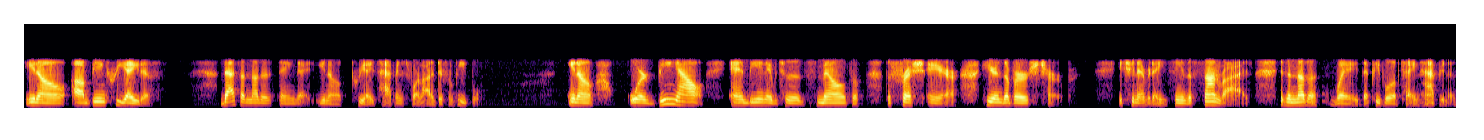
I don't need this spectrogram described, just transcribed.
You know, um, being creative. That's another thing that, you know, creates happiness for a lot of different people. You know, or being out and being able to smell the the fresh air, hearing the birds chirp each and every day, seeing the sunrise is another way that people obtain happiness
